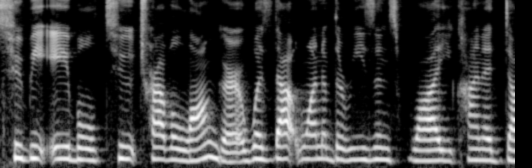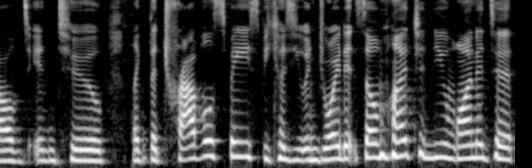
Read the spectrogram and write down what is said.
to be able to travel longer. Was that one of the reasons why you kind of delved into like the travel space because you enjoyed it so much and you wanted to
